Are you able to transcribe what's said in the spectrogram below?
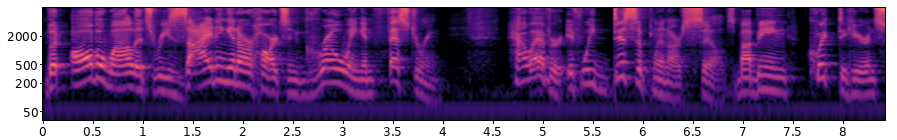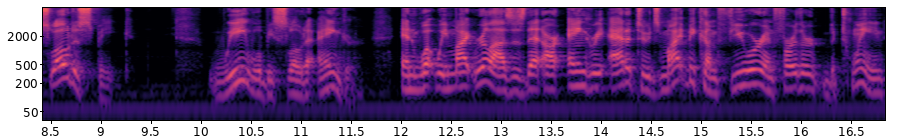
but all the while it's residing in our hearts and growing and festering. However, if we discipline ourselves by being quick to hear and slow to speak, we will be slow to anger. And what we might realize is that our angry attitudes might become fewer and further between.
